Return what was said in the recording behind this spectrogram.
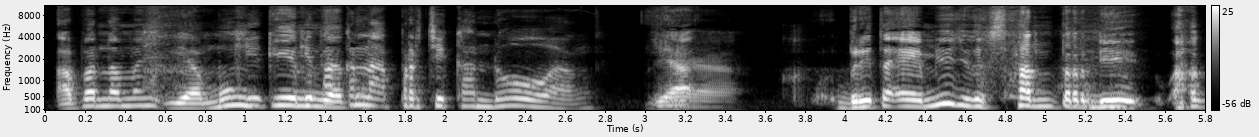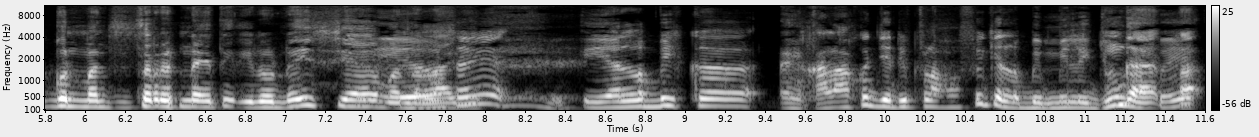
apa namanya ya mungkin kita nggak- kena percikan doang. Ya. ya berita MU juga santer di akun Manchester United Indonesia mana Iya, lagi. maksudnya ya lebih ke eh kalau aku jadi Vlahovic ya lebih milih Juve. Enggak, ta-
